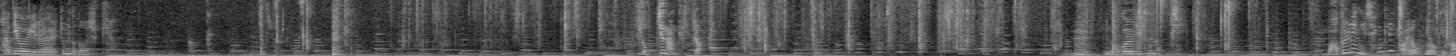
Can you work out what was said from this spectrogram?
바디 오일을 좀 더 넣어줄게요. 녹진 않겠죠? 응, 너글링은 없지. 마블링이 생길까요? 여기가?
